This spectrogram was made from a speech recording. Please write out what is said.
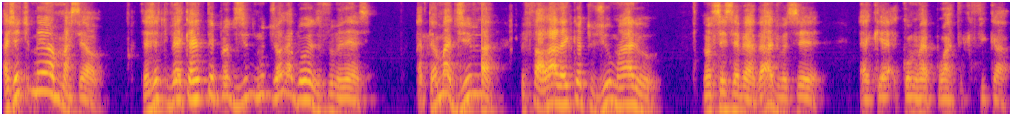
A gente mesmo, Marcelo, se a gente vê que a gente tem produzido muitos jogadores do Fluminense. Até uma dívida. Me falaram aí que outro dia o Mário, não sei se é verdade, você é que é como repórter que fica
